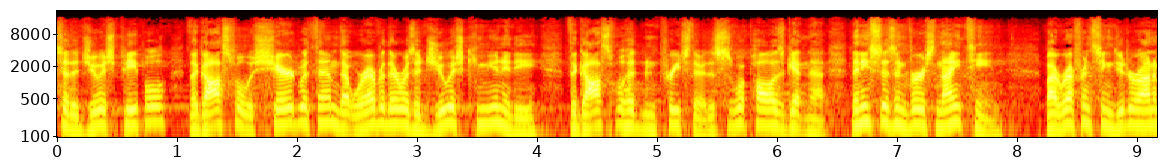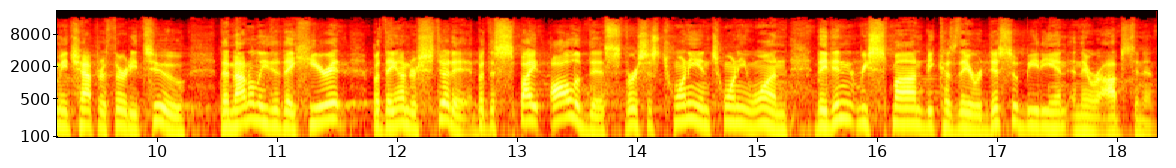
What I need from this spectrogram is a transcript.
to the Jewish people. The gospel was shared with them, that wherever there was a Jewish community, the gospel had been preached there. This is what Paul is getting at. Then he says in verse 19, by referencing Deuteronomy chapter 32, that not only did they hear it, but they understood it. But despite all of this, verses 20 and 21, they didn't respond because they were disobedient and they were obstinate.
